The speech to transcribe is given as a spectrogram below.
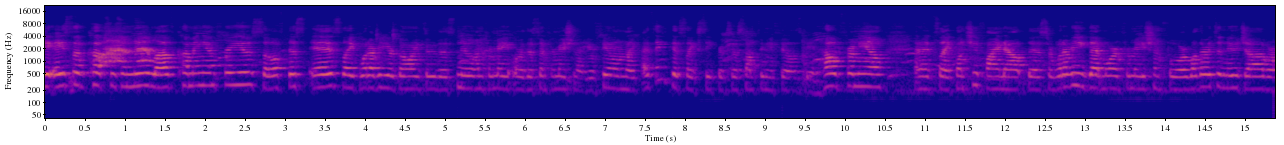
The Ace of Cups is a new love coming in for you. So if this is like whatever you're going through, this new information or this information that you're feeling like, I think it's like secrets or something you feel is being held from you. And it's like once you find out this or whatever you get more information for, whether it's a new job or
